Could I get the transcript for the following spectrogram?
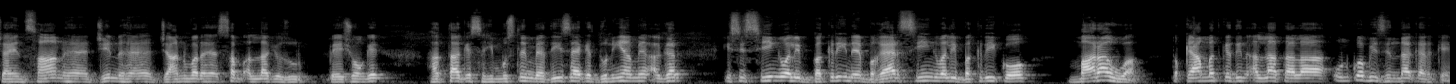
चाहे इंसान है, जिन है, जानवर है, सब अल्लाह के हजूर पेश होंगे। हती कि सही मुस्लिम में हदीस है कि दुनिया में अगर किसी सींग वाली बकरी ने बगैर सींग वाली बकरी को मारा हुआ तो क़्यामत के दिन अल्लाह ताला उनको भी ज़िंदा करके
